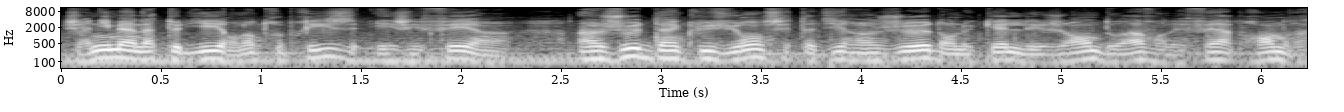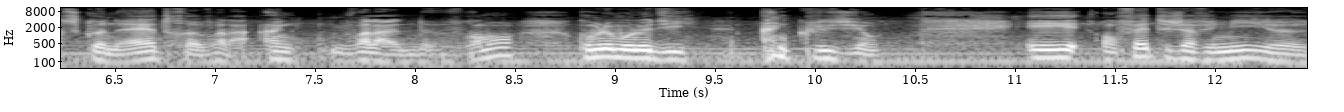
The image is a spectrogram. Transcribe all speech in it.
j'ai animé un atelier en entreprise et j'ai fait un, jeu d'inclusion, c'est-à-dire un jeu dans lequel les gens doivent en effet apprendre à se connaître, voilà, voilà vraiment, comme le mot le dit, inclusion. Et en fait, j'avais mis euh,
